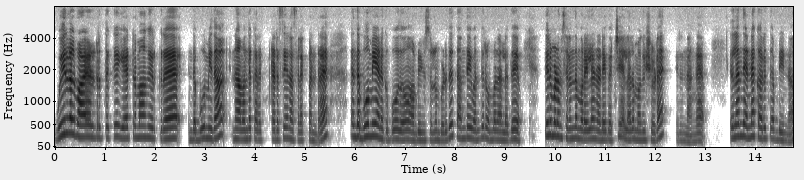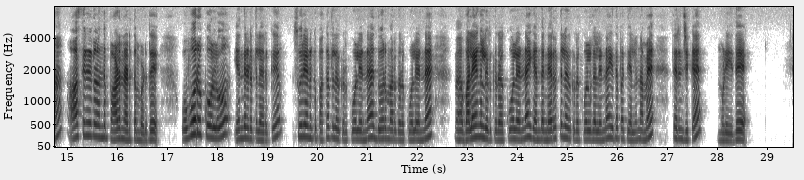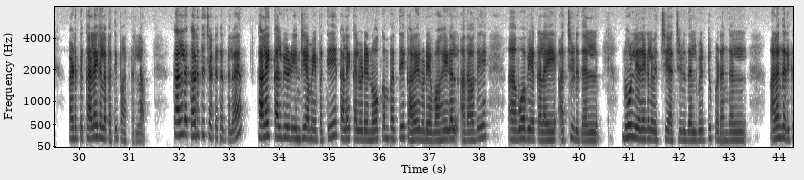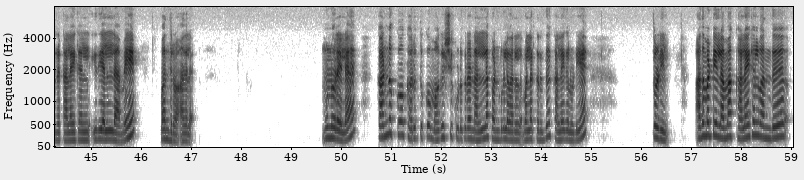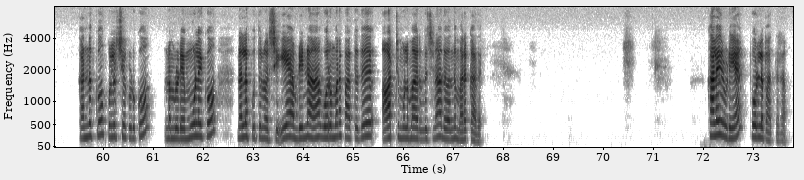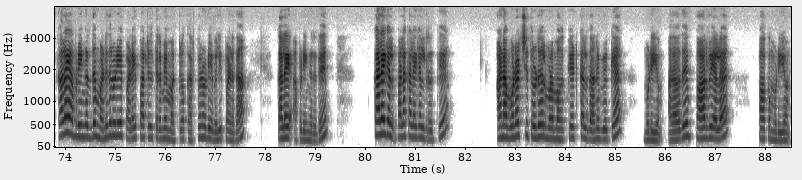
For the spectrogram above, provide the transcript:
உயிர்கள் வாழ்கிறதுக்கு ஏற்றமாக இருக்கிற இந்த பூமி தான் நான் வந்து கரெக்ட் கடைசியாக நான் செலக்ட் பண்ணுறேன் இந்த பூமி எனக்கு போதும் அப்படின்னு சொல்லும் பொழுது தந்தை வந்து ரொம்ப நல்லது. திருமணம் சிறந்த முறையில் நடைபெற்று எல்லாரும் மகிழ்ச்சியோட இருந்தாங்க. இதுலேருந்து என்ன கருத்து அப்படின்னா ஆசிரியர்கள் வந்து பாடம் நடத்தும் பொழுது ஒவ்வொரு கோளும் எந்த இடத்துல இருக்குது சூரியனுக்கு பக்கத்தில் இருக்கிற கோள் என்ன? தூரமாக இருக்கிற கோள் என்ன? வளையங்கள் இருக்கிற கோள் என்ன? எந்த நிறத்தில் இருக்கிற கோள்கள் என்ன? இதை பற்றியெல்லாம் நம்ம தெரிஞ்சுக்க முடியுது. அடுத்து கலைகளை பற்றி பார்த்துடலாம் கல் கருத்து சட்டகத்தில் கலை கல்வியுடைய இன்றியமையை பற்றி கலைக்கல்வியுடைய நோக்கம் பற்றி கலையினுடைய வகைகள் அதாவது ஓவியக்கலை அச்சிடுதல் நூல் இழைகளை வச்சு அச்சிடுதல் வெட்டுப்படங்கள் அலங்கரிக்கிற கலைகள் இது எல்லாமே வந்துடும் அதில். முன்னுரையில் கண்ணுக்கும் கருத்துக்கும் மகிழ்ச்சி கொடுக்குற நல்ல பண்புகளை வள வளர்க்குறது கலைகளுடைய தொழில். அது மட்டும் இல்லாமல் கலைகள் வந்து கண்ணுக்கும் குளிர்ச்சியை கொடுக்கும் நம்மளுடைய மூளைக்கும் நல்ல புத்துணர்ச்சி. ஏன் அப்படின்னா ஒரு முறை பார்த்தது ஆர்ட் மூலமாக இருந்துச்சுன்னா அதை வந்து மறக்காது. கலையுடைய பொருளை பார்த்துடலாம். கலை அப்படிங்கிறது மனிதனுடைய படைப்பாற்றல் திறமை மற்றும் கற்பனுடைய வெளிப்பாடு தான் கலை அப்படிங்கிறது. கலைகள் பல கலைகள் இருக்குது ஆனால் உணர்ச்சி தொடுதல் மூலமாக கேட்க அல்லது அனுபவிக்க முடியும். அதாவது பார்வையால் பார்க்க முடியும்.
